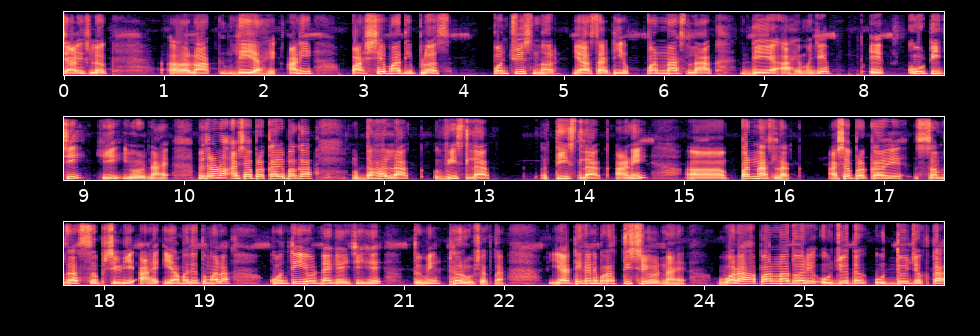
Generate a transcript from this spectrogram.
चाळीस लाख लाख देय आहे. आणि पाचशे मादी प्लस पंचवीस नर यासाठी पन्नास लाख देय आहे. म्हणजे एक कोटीची ही योजना आहे. मित्रांनो अशा प्रकारे बघा दहा लाख वीस लाख तीस लाख आणि पन्नास लाख. अशा प्रकारे समजा सबसिडी आहे यामध्ये तुम्हाला कोणती योजना घ्यायची हे तुम्ही ठरवू शकता. या ठिकाणी बघा तिसरी योजना आहे. वराहपालनाद्वारे उद्योजक उद्योजकता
